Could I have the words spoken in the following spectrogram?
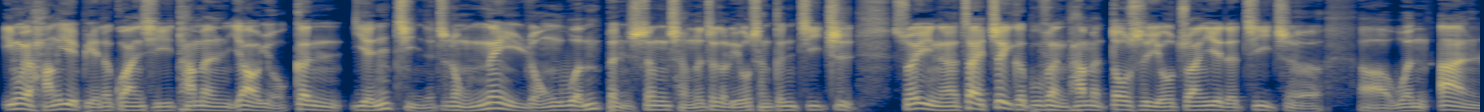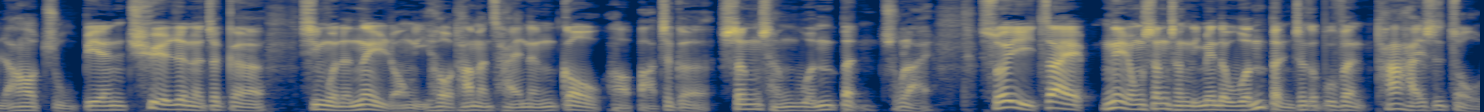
因为行业别的关系，他们要有更严谨的这种内容文本生成的这个流程跟机制。所以呢，在这个部分，他们都是由专业的记者啊、文案，然后主编确认了这个新闻的内容以后，他们才能够啊把这个生成文本出来。所以在内容生成里面的文本这个部分，它还是走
